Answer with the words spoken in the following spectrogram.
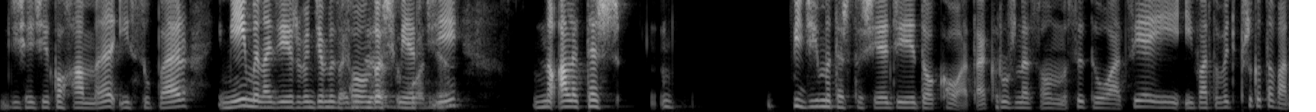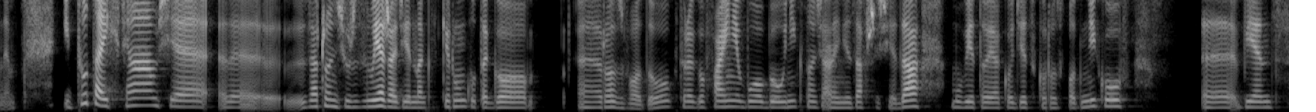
Dzisiaj się kochamy i super. I miejmy nadzieję, że będziemy ze sobą do Będzie, śmierci. dokładnie. No ale też widzimy też, co się dzieje dookoła, tak? Różne są sytuacje i, i warto być przygotowanym. I tutaj chciałam się e, zacząć już zmierzać jednak w kierunku tego e, rozwodu, którego fajnie byłoby uniknąć, ale nie zawsze się da. Mówię to jako dziecko rozwodników, e, więc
